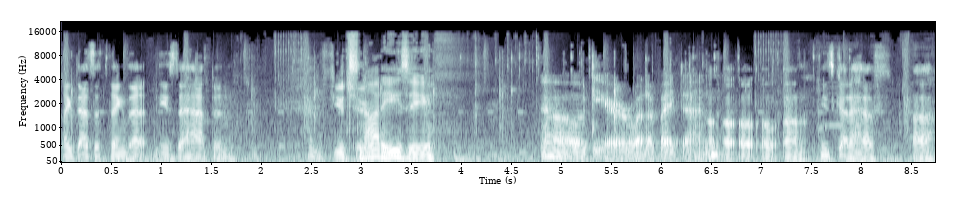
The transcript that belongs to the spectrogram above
Like that's a thing that needs to happen in the future. It's not easy. Oh dear, what have I done? Oh, oh, oh, oh. He's got to have uh,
